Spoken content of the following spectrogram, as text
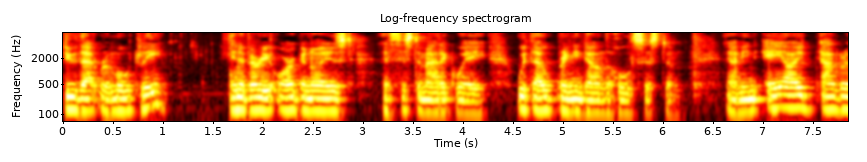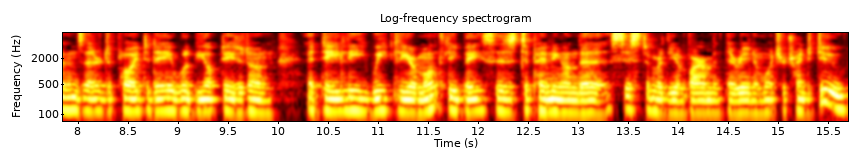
do that remotely in a very organized and systematic way without bringing down the whole system. I mean, AI algorithms that are deployed today will be updated on a daily, weekly, or monthly basis, depending on the system or the environment they're in and what you're trying to do.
